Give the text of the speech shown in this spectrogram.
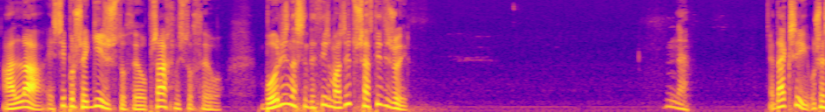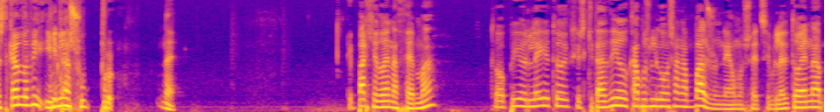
Αλλά εσύ προσεγγίζεις το Θεό, ψάχνεις το Θεό, μπορείς να συνδεθείς μαζί τους σε αυτή τη ζωή. Ναι. Εντάξει, ουσιαστικά δηλαδή η Κοίτα. μία σου... Προ... Ναι. Υπάρχει εδώ ένα θέμα το οποίο λέει το εξής. Και τα δύο κάπως λίγο σαν να μπάζουν όμως έτσι. Δηλαδή το ένα.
